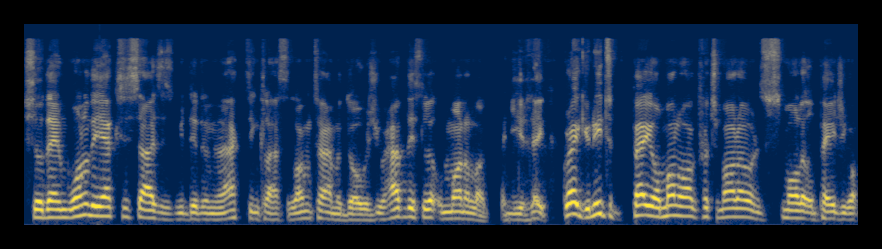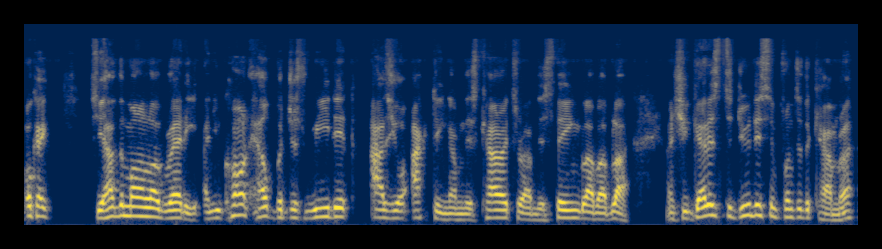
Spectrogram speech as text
So then one of the exercises we did in an acting class a long time ago was you have this little monologue and you say, Greg, you need to prepare your monologue for tomorrow. And small little page. You go, okay. So you have the monologue ready and you can't help but just read it as you're acting. I'm this character, I'm this thing, blah, blah, blah. And she'd get us to do this in front of the camera.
